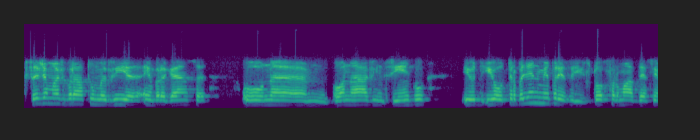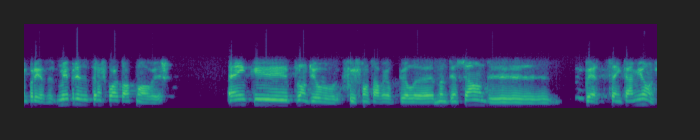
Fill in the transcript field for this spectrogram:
que seja mais barato uma via em Bragança, ou na, ou na A25, eu, eu trabalhei numa empresa, e estou reformado dessa empresa, numa empresa de transporte de automóveis, em que, pronto, eu fui responsável pela manutenção de perto de 100 caminhões.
